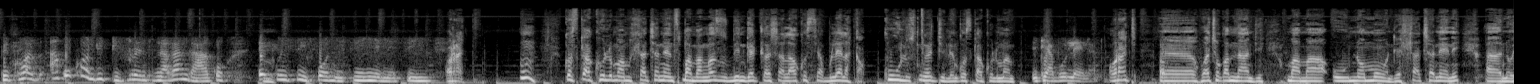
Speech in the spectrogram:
because akukho nto idifferent nakangako ekwisifo nesinye nesinye. Alright Mm, Nkosi kakhulu mama Mhlatshaneni sibamba ngazo zibini ngexesha lakho siyabulela kakhulu sincedile Nkosi kakhulu mama. Ndiyabulela. Alright, eh watsho kamnandi mama uNomonde Hlatshaneni uh, no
